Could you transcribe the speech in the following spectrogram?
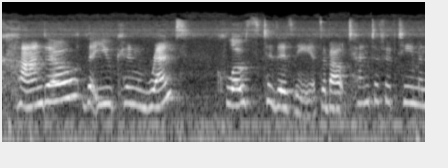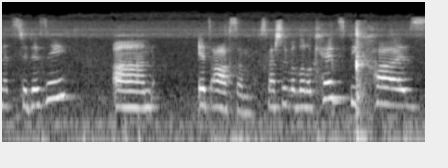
condo that you can rent close to Disney. It's about 10 to 15 minutes to Disney. Um, it's awesome, especially with little kids, because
